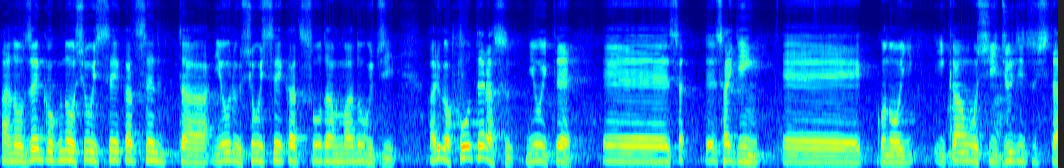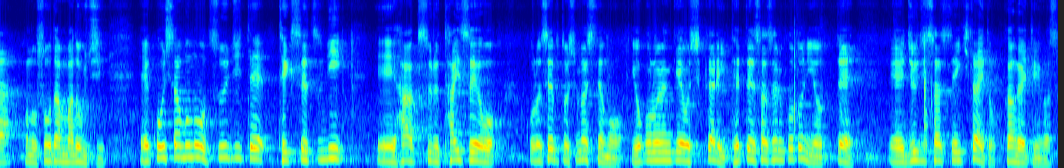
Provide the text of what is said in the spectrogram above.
あの全国の消費生活センターによる消費生活相談窓口、あるいは法テラスにおいて、えー最近、えーこの移管をし、充実したこの相談窓口、えーこうしたものを通じて適切にえー把握する体制を、これ、政府としましても、横の連携をしっかり徹底させることによって、えー充実させていきたいと考えています。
